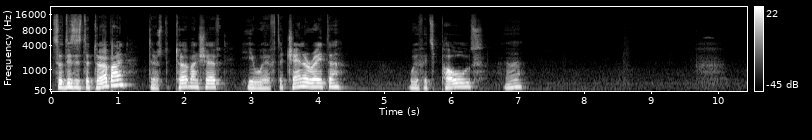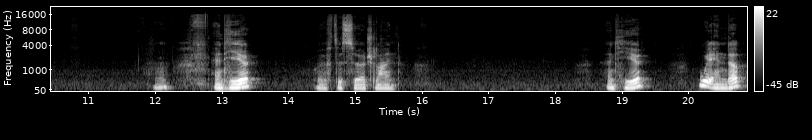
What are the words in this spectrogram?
So this is the turbine. There's the turbine shaft. Here we have the generator with its poles. And here we have the surge line. And here we end up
